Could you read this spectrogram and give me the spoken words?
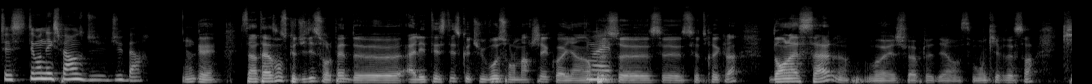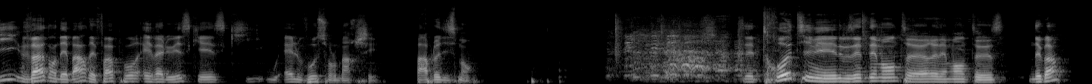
C'était mon expérience du bar. Ok. C'est intéressant ce que tu dis sur le fait d'aller tester ce que tu vaux sur le marché. Quoi. Il y a un Ouais. peu ce, ce- ce truc-là. Dans la salle, ouais, je vais applaudir, c'est mon kiff de soir. Qui va dans des bars des fois pour évaluer ce qui, est, ce qui ou elle vaut sur le marché? Par applaudissement. Vous êtes trop timide, vous êtes des menteurs et des menteuses. De quoi?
